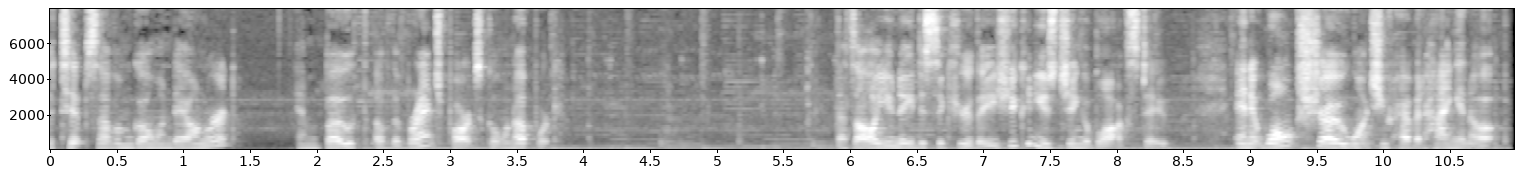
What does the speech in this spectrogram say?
the tips of them going downward and both of the branch parts going upward. That's all you need to secure these. You could use Jenga blocks too. And it won't show once you have it hanging up.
